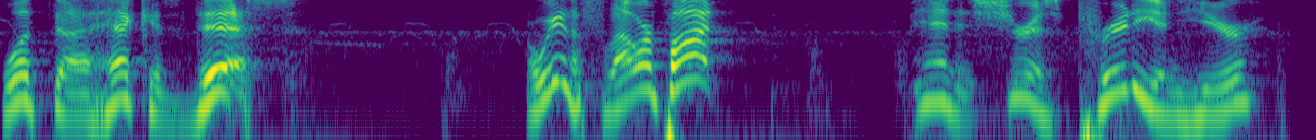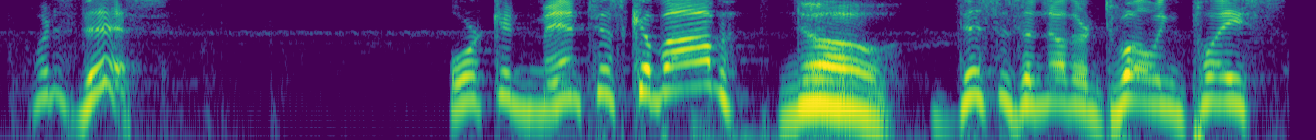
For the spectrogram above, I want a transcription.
What the heck is this? Are we in a flower pot? Man, it sure is pretty in here. What is this? Orchid mantis kebab? No, this is another dwelling place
